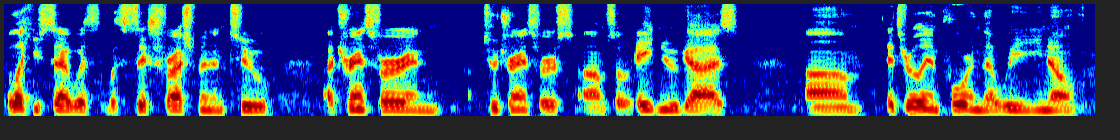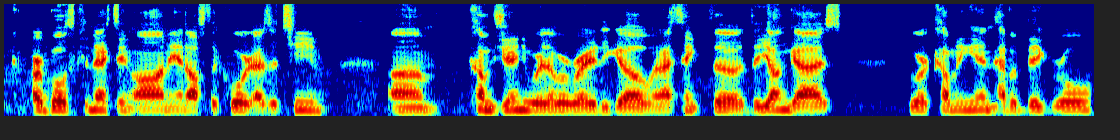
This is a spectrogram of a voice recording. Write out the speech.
but like you said, with with six freshmen and two a transfer and two transfers, um, so eight new guys. Um, it's really important that we, you know, are both connecting on and off the court as a team. Um, come January, that we're ready to go, and I think the the young guys who are coming in have a big role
